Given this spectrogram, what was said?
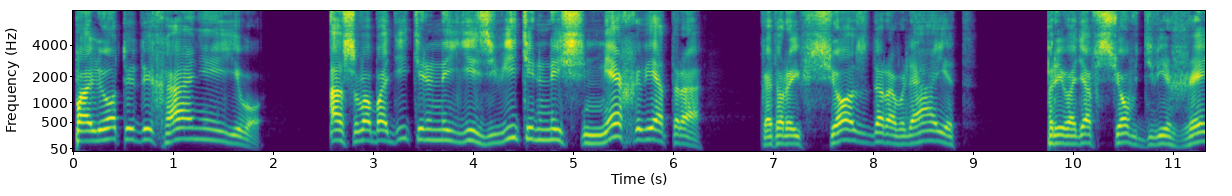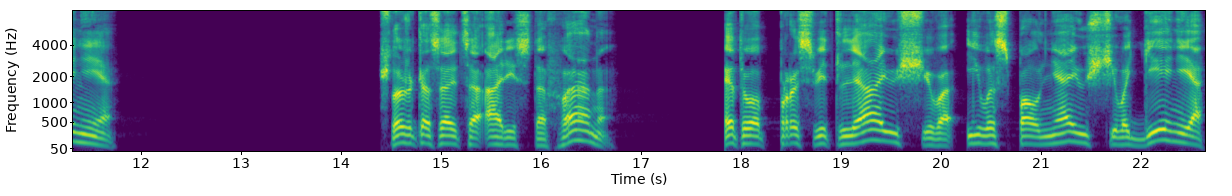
полеты дыхания его — освободительный язвительный смех ветра, который все здоровляет, приводя все в движение. Что же касается Аристофана, этого просветляющего и восполняющего гения,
